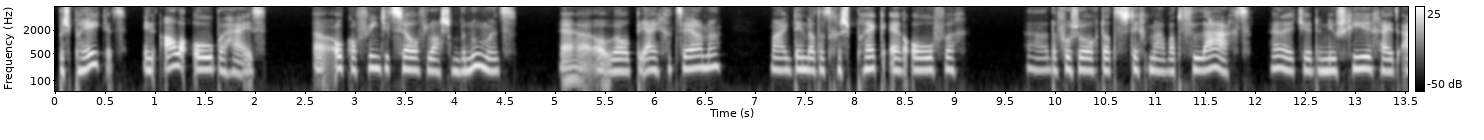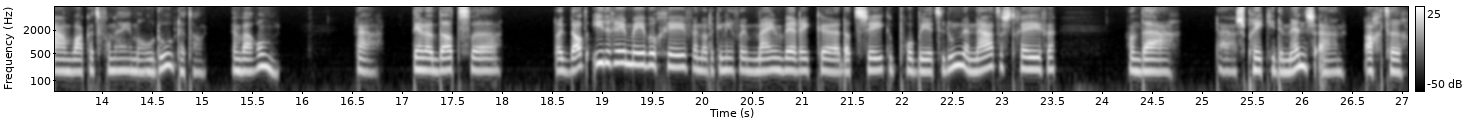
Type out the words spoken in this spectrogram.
Bespreek het in alle openheid. Uh, ook al vind je het zelf lastig, benoem het. Wel op je eigen termen. Maar ik denk dat het gesprek erover uh, ervoor zorgt dat het stigma wat verlaagt. Hè, dat je de nieuwsgierigheid aanwakkert van hé, maar hoe doe ik dat dan? En waarom? Nou, ik denk dat dat dat ik dat iedereen mee wil geven en dat ik in ieder geval in mijn werk uh, dat zeker probeer te doen en na te streven. Want daar, daar spreek je de mens aan. Achter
